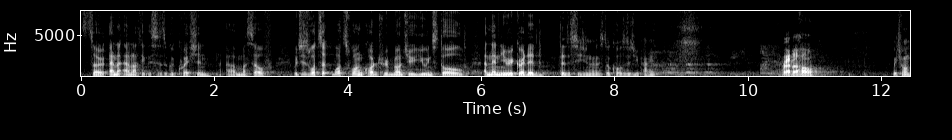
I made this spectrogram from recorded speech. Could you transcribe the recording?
so, and, and I think this is a good question uh, myself, which is what's, it, what's one Contrib module you installed and then you regretted the decision and it still causes you pain? Rabbit hole. Which one?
